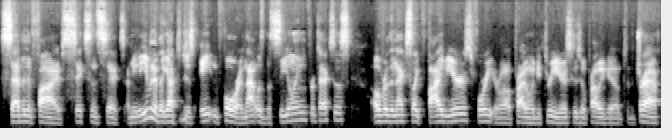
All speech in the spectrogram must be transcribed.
seven and five, six and six. I mean, even if they got to just eight and four, and that was the ceiling for Texas over the next like five years, four years, well, probably only be three years because you'll probably get up to the draft.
